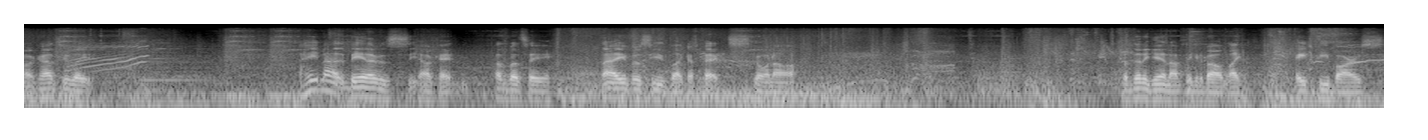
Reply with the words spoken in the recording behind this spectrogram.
Oh god, too late. I hate not being able to see. Okay, I was about to say, not able to see like effects going off. But then again, I'm thinking about like HP bars.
